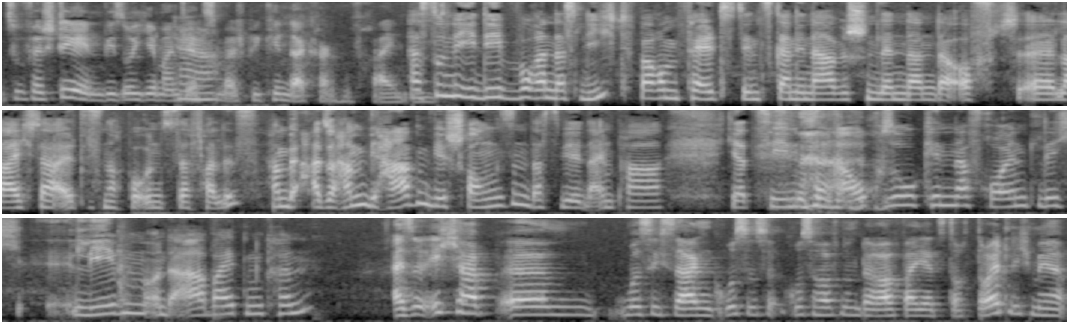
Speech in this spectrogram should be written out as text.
zu verstehen, wieso jemand ja. jetzt zum Beispiel kinderkrankenfrei nimmt. Hast du eine Idee, woran das liegt? Warum fällt es den skandinavischen Ländern da oft äh, leichter, als es noch bei uns der Fall ist? Haben wir, also haben wir, haben wir Chancen, dass wir in ein paar Jahrzehnten auch so kinderfreundlich äh, leben und arbeiten können? Also ich habe, ähm, muss ich sagen, großes, große Hoffnung darauf, weil jetzt doch deutlich mehr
